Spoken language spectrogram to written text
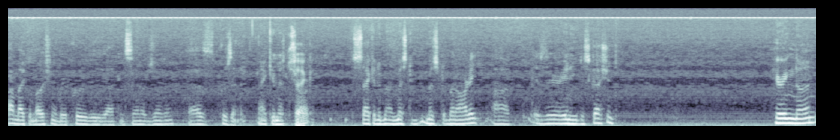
I make a motion to approve the uh, consent agenda as presented. Thank you, Mr. Sharp. Second. Seconded by Mr. Mr. Bernardi. Uh, Is there any discussion? Hearing none,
